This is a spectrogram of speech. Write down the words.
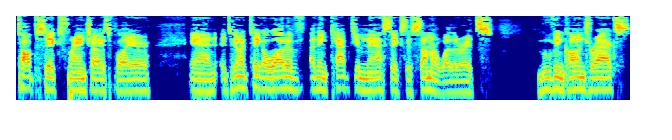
top six franchise player. And it's going to take a lot of, I think, cap gymnastics this summer, whether it's moving contracts,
